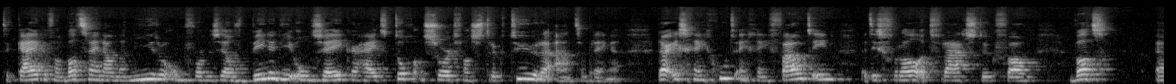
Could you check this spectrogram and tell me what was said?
te kijken van wat zijn nou manieren om voor mezelf binnen die onzekerheid toch een soort van structuren aan te brengen. Daar is geen goed en geen fout in. Het is vooral het vraagstuk van wat uh,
